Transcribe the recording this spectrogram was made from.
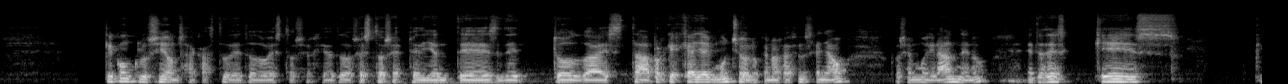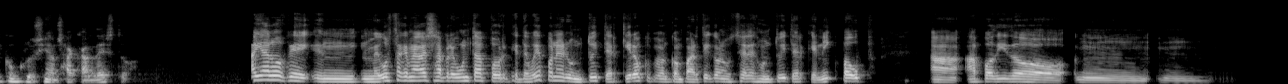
¿Qué conclusión sacas tú de todo esto, Sergio? De todos estos expedientes, de toda esta. Porque es que ahí hay mucho, lo que nos has enseñado, pues es muy grande, ¿no? Entonces, ¿qué es. ¿Qué conclusión sacar de esto? Hay algo que me gusta que me hagas esa pregunta porque te voy a poner un Twitter. Quiero compartir con ustedes un Twitter que Nick Pope ha podido mm, mm,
